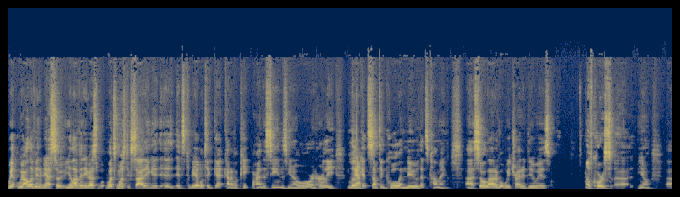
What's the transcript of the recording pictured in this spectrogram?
we, we all love AWS. So you love AWS. What's most exciting? It, it, it's to be able to get kind of a peek behind the scenes, you know, or an early look yeah. at something cool and new that's coming. Uh, so a lot of what we try to do is of course, uh, you know, uh,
